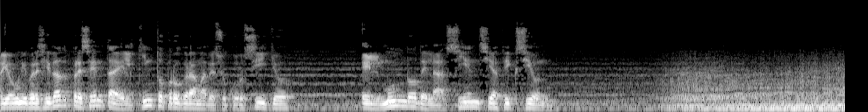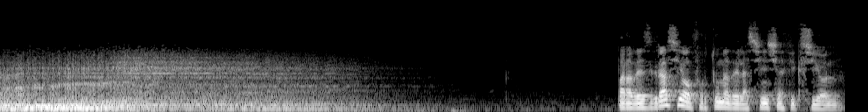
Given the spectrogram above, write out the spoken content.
Radio Universidad presenta el quinto programa de su cursillo, El mundo de la ciencia ficción. Para desgracia o fortuna de la ciencia ficción,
